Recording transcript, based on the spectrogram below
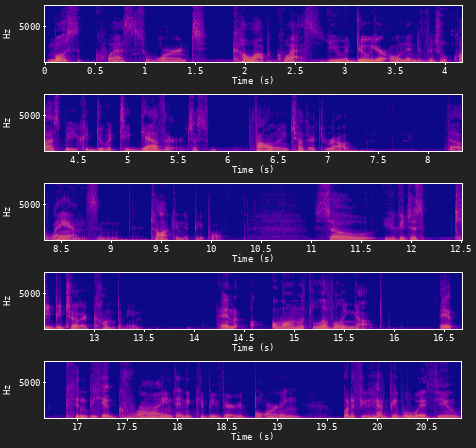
most quests weren't co-op quests. You would do your own individual quest, but you could do it together, just following each other throughout the lands and talking to people. So you could just keep each other company. And along with leveling up, it can be a grind and it could be very boring, but if you had people with you,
